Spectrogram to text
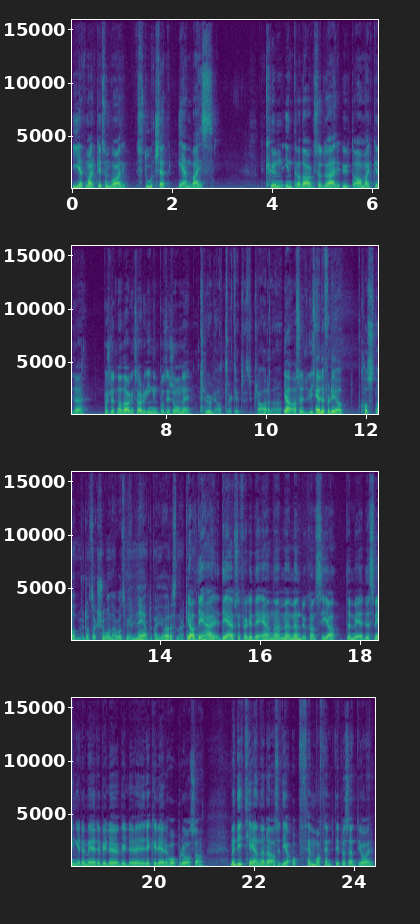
i et marked som var stort sett enveis, kun intradag, så du er ute av markedet på slutten av dagen, så har du ingen posisjoner. Utrolig attraktivt hvis du klarer det. Ja, altså hvis Er det fordi at kostnaden for transaksjonen har gått så mye ned at du kan gjøre sånne her ting? Ja, det er, det er selvfølgelig det ene, men, men du kan si at det mer det svinger, det mer vil det, vil det rekulere, håper du også. Men de tjener da, altså de er opp 55% i år,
